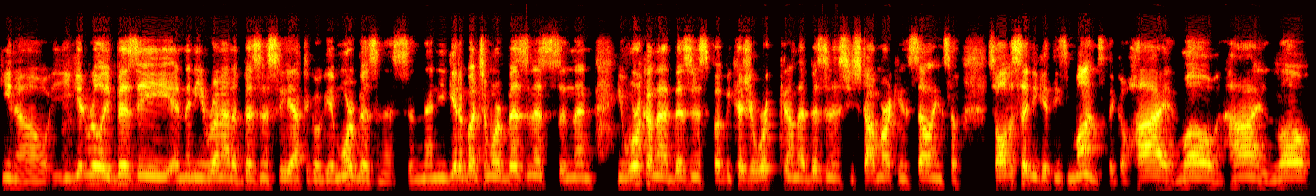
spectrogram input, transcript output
you know, you get really busy and then you run out of business, so you have to go get more business. And then you get a bunch of more business, and then you work on that business. But because you're working on that business, you stop marketing and selling. So, so all of a sudden you get these months that go high and low and high and low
